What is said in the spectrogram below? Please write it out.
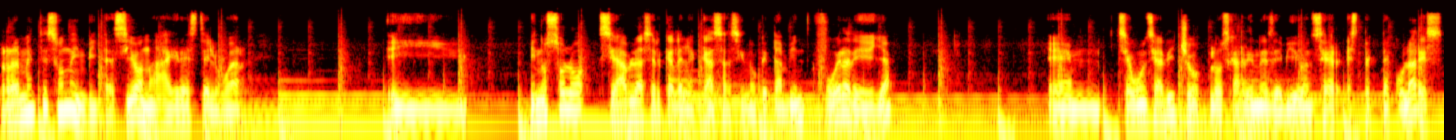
realmente es una invitación a ir a este lugar. Y, y no solo se habla acerca de la casa, sino que también fuera de ella Em, según se ha dicho, los jardines debieron ser espectaculares.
